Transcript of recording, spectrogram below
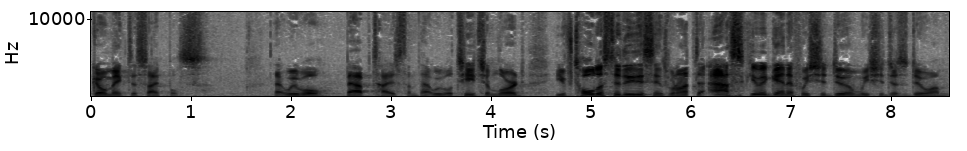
go make disciples, that we will baptize them, that we will teach them. Lord, you've told us to do these things. We don't have to ask you again if we should do them, we should just do them.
